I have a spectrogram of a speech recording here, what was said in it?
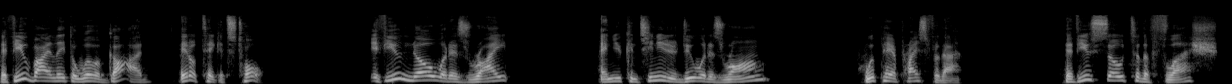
If you violate the will of God, it'll take its toll. If you know what is right and you continue to do what is wrong, we'll pay a price for that. If you sow to the flesh,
